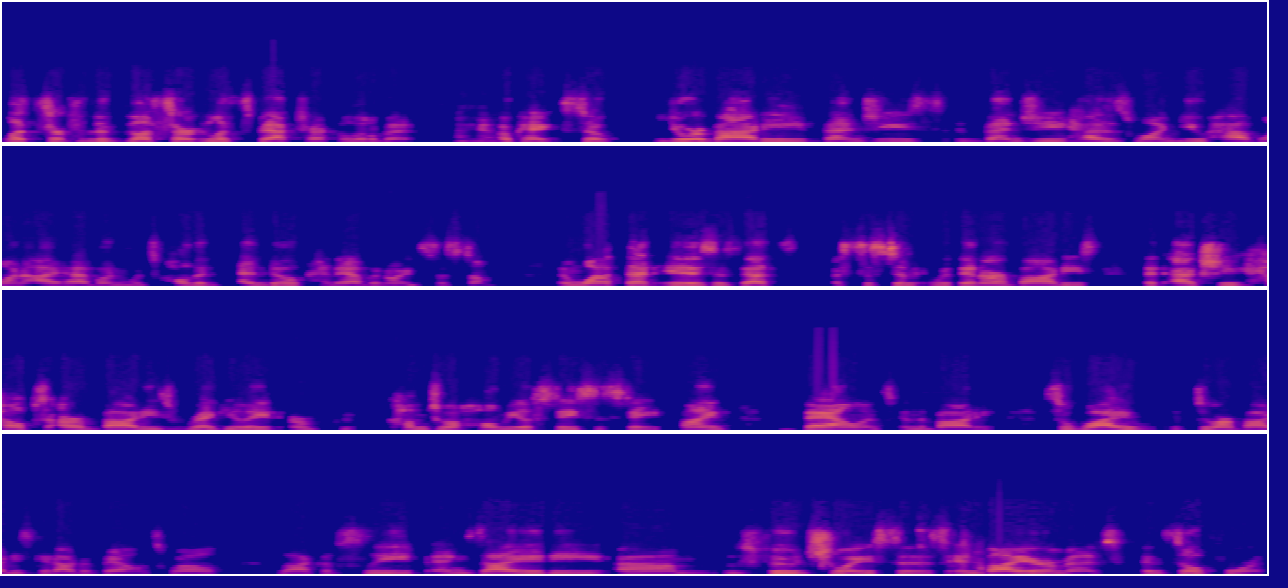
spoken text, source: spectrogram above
Let's start from the let's start let's backtrack a little bit. Okay. Okay, so your body, Benji's Benji has one, you have one, I have one, what's called an endocannabinoid system. And what that is is that's a system within our bodies that actually helps our bodies regulate or come to a homeostasis state, find balance in the body. So why do our bodies get out of balance? Well, lack of sleep, anxiety, um, food choices, environment, and so forth.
